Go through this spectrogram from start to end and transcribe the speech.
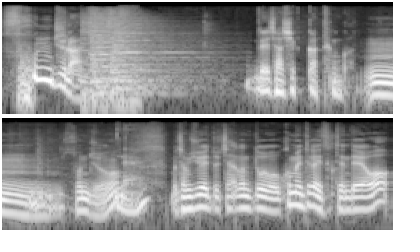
손주란. 내 자식 같은 것. 음, 손주. 네. 뭐 잠시 후에 또 작은 또 코멘트가 있을 텐데요.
